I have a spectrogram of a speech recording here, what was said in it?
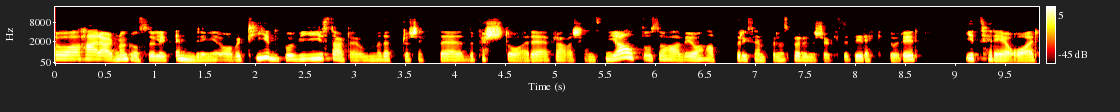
Og her er det nok også litt endringer over tid. For vi starta jo med dette prosjektet det første året fraværsgrensen gjaldt. Og så har vi jo hatt f.eks. en spørreundersøkelse til rektorer i tre år.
